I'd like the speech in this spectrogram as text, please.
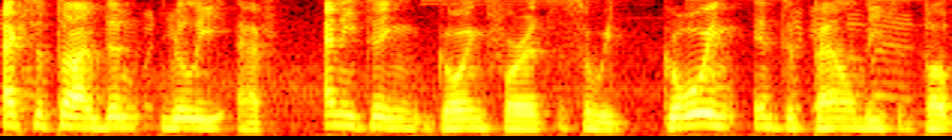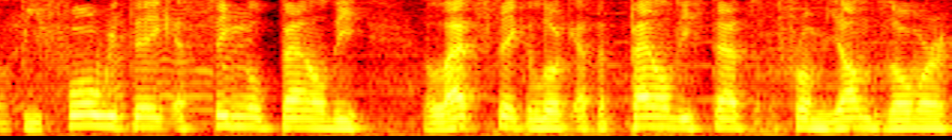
Extra time didn't really have anything going for it. So we're going into penalties. But before we take a single penalty, Let's take a look at the penalty stats from Yann Sommer.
